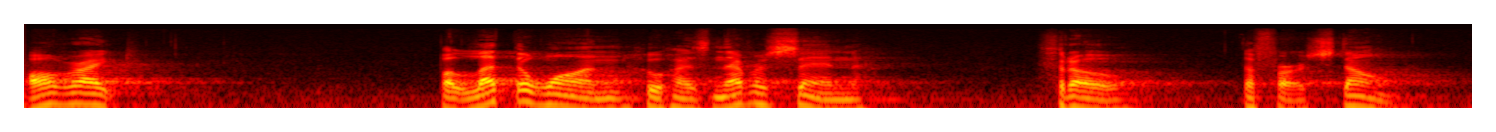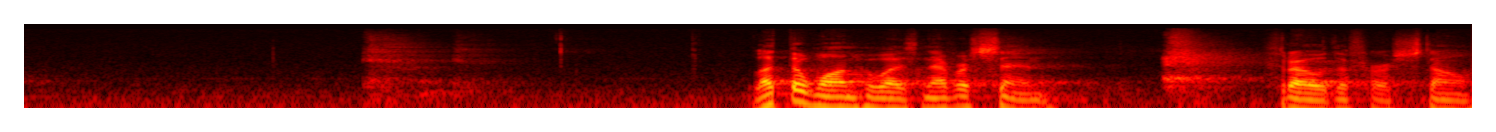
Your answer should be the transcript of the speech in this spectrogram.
All right, but let the one who has never sinned throw the first stone. Let the one who has never sinned throw the first stone.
